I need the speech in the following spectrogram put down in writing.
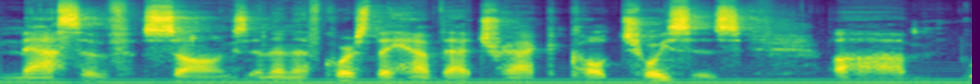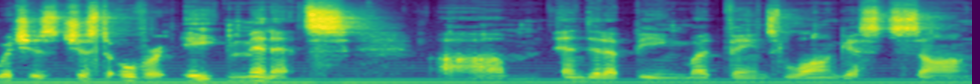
massive songs. And then of course they have that track called choices um, which is just over eight minutes um, ended up being mudvayne's longest song.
